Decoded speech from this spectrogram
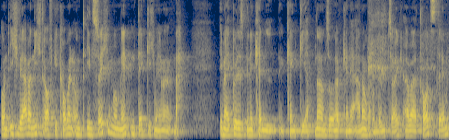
Und ich wäre aber nicht drauf gekommen. Und in solchen Momenten denke ich mir immer, na, ich meine, gut, jetzt bin ich kein, kein Gärtner und so und habe keine Ahnung von dem Zeug, aber trotzdem,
